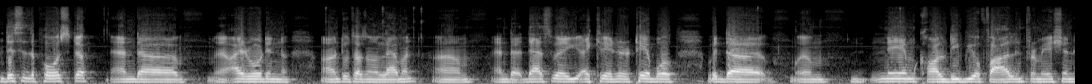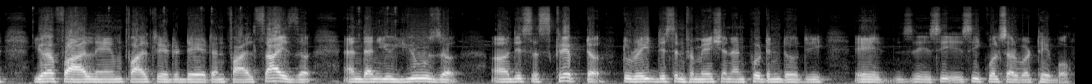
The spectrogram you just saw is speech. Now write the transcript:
this is the post and uh, I wrote in uh, 2011 um, and uh, that's where I created a table with the um, name called DBO file information. You have file name file created date and file size and then you use uh, this script to read this information and put into the SQL Server table.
